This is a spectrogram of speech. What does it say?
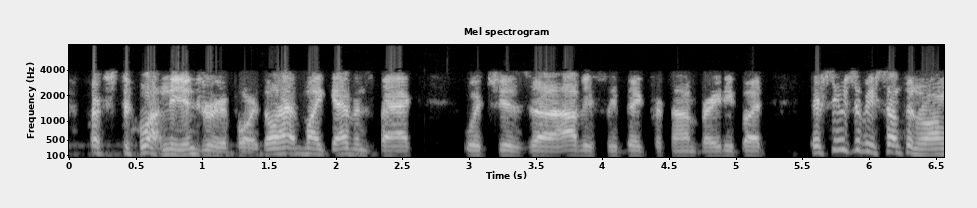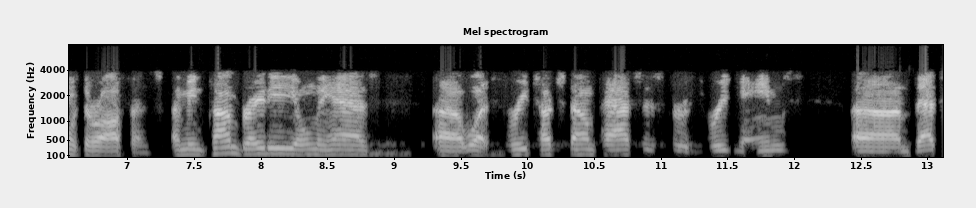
are still on the injury report. They'll have Mike Evans back, which is uh, obviously big for Tom Brady, but there seems to be something wrong with their offense. I mean, Tom Brady only has uh, what three touchdown passes through three games. Um, that's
